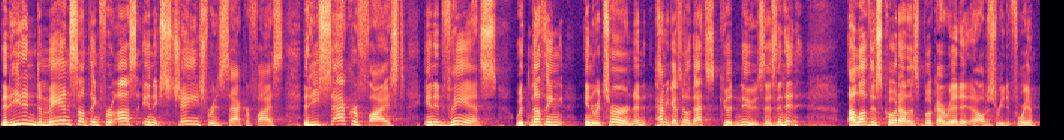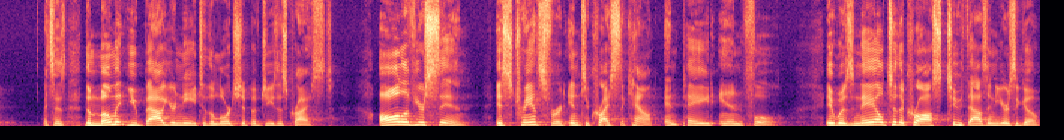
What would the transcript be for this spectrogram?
That he didn't demand something for us in exchange for his sacrifice, that he sacrificed in advance with nothing in return. And how many of you guys know that's good news, isn't it? I love this quote out of this book. I read it. I'll just read it for you. It says, The moment you bow your knee to the Lordship of Jesus Christ, all of your sin, is transferred into Christ's account and paid in full. It was nailed to the cross 2,000 years ago,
